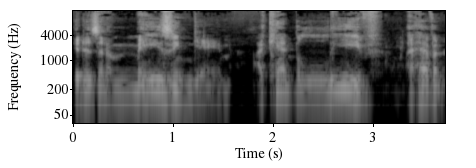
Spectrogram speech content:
It is an amazing game. I can't believe I haven't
